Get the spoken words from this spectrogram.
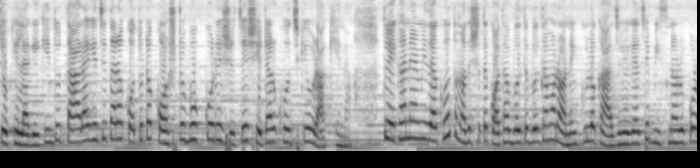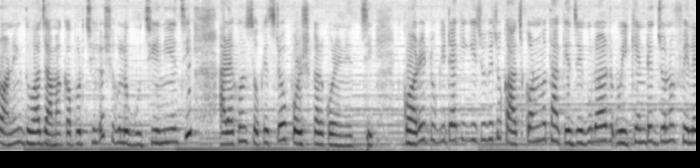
চোখে লাগে। কিন্তু তার আগে যে তারা কতটা কষ্ট ভোগ করে এসেছে সেটার খোঁজ কেউ রাখে না। তো এখানে আমি দেখো তোমাদের সাথে কথা বলতে বলতে আমার অনেকগুলো কাজ হয়ে গেছে। বিছনার উপর অনেক ধোয়া জামা কাপড় ছিল সেগুলো গুছিয়ে নিয়েছি আর এখন শোকেসটাও পরিষ্কার করে নিচ্ছি। ঘরে টুকিটাকি কিছু কিছু কাজকর্ম থাকে যেগুলো আর উইকেন্ডের জন্য ফেলে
